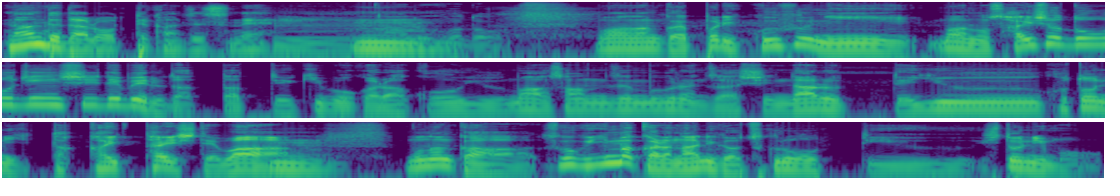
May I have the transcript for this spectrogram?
なんでだろうって感じですね。なるほど、まあなんかやっぱりこういうふうに、まあ、あの最初同人誌レベルだったっていう規模からこういうまあ3000部ぐらいの雑誌になるっていうことにた対しては、うん。もうなんかすごく今から何かを作ろうっていう人にも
